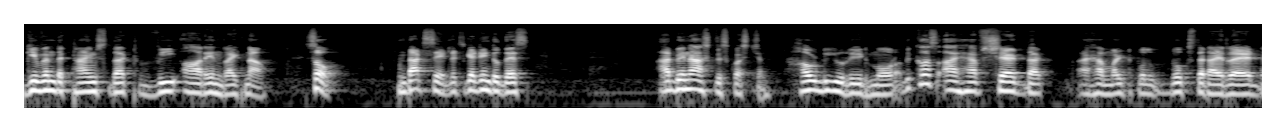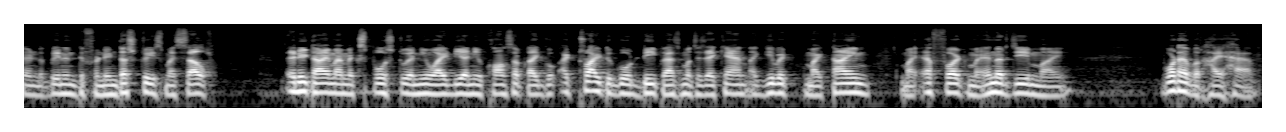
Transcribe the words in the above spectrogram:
given the times that we are in right now. So, that's it. Let's get into this. I've been asked this question How do you read more? Because I have shared that I have multiple books that I read and been in different industries myself. Anytime I'm exposed to a new idea, new concept, I go I try to go deep as much as I can. I give it my time, my effort, my energy, my whatever I have.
